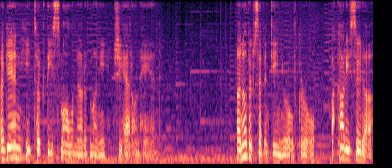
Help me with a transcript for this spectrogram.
Again, he took the small amount of money she had on hand. Another 17 year old girl, Akari Suda,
